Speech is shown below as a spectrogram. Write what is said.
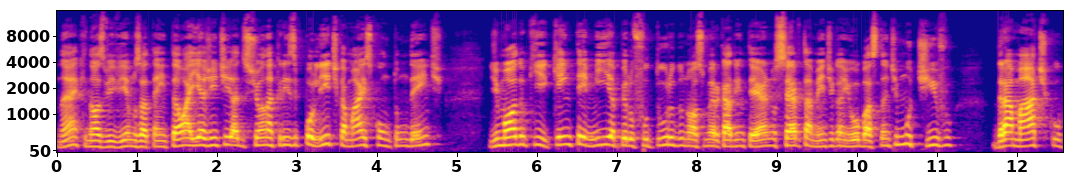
né, que nós vivíamos até então. Aí a gente adiciona a crise política mais contundente, de modo que quem temia pelo futuro do nosso mercado interno certamente ganhou bastante motivo dramático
